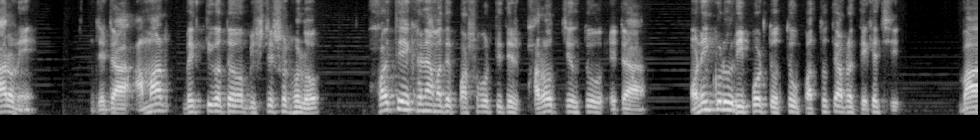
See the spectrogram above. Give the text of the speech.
কারণে যেটা আমার ব্যক্তিগত বিশ্লেষণ হলো, হয়তো এখানে আমাদের পার্শ্ববর্তী দেশ ভারত যেহেতু এটা অনেকগুলো রিপোর্ট, তথ্য, উপাত্ততে আমরা দেখেছি বা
